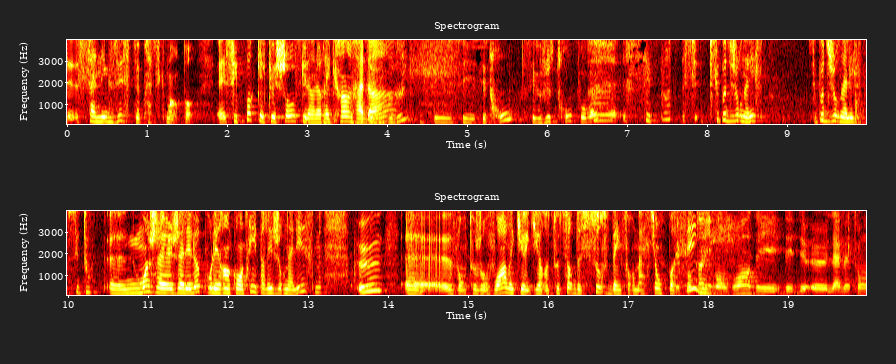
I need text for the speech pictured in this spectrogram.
euh, ça n'existe pratiquement pas. Euh, c'est pas quelque chose qui est dans leur écran radar. C'est trop? C'est juste trop pour eux? Euh, c'est pas, pas du journalisme. C'est pas du journalisme, c'est tout. Euh, moi, j'allais là pour les rencontrer et parler de journalisme. Eux euh, vont toujours voir qu'il y, aura toutes sortes de sources d'informations possibles. pourtant, ils vont voir des, euh, la, mettons,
